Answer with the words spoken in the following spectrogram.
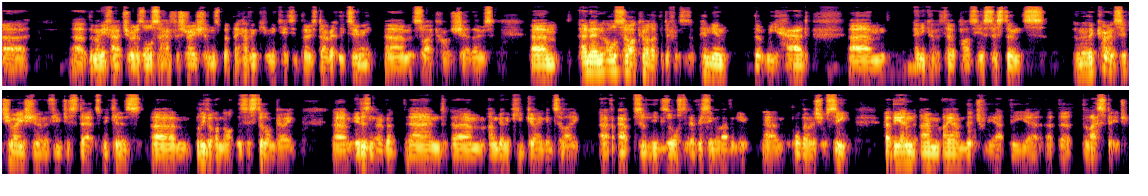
uh, uh, the manufacturers also have frustrations, but they haven't communicated those directly to me, um, so I can't share those. Um, and then also I'll cover like the differences of opinion that we had, um, any kind of third-party assistance, and then the current situation and the future steps, because um, believe it or not, this is still ongoing. Um, it isn't over, and um, I'm going to keep going until I have absolutely exhausted every single avenue. although, as you'll see, at the end, I'm, I am literally at the uh, at the, the last stage.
